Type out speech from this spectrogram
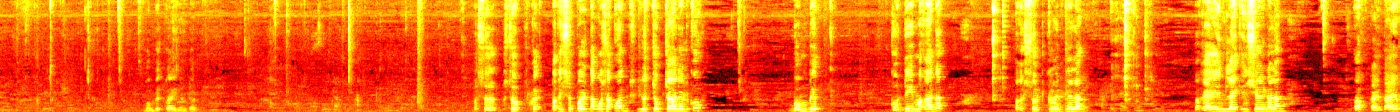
Mo. Bombit pa rin yun doon. Pasu- su- Pakisupport ako sa kwan, YouTube channel ko. Bombit. Kundi makadat. Pakisubscribe na lang. Share. Paki-like and share na lang. Oh, kain tayo.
